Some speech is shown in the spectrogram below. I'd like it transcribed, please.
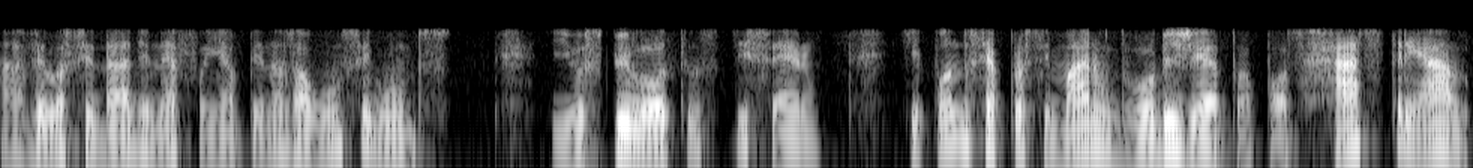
a velocidade né, foi em apenas alguns segundos. E os pilotos disseram que quando se aproximaram do objeto após rastreá-lo,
